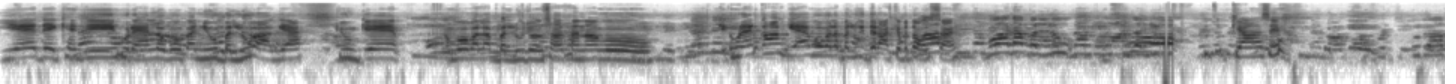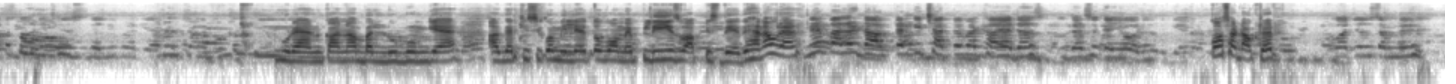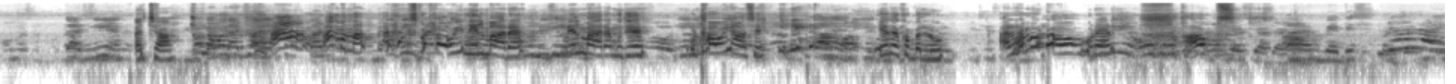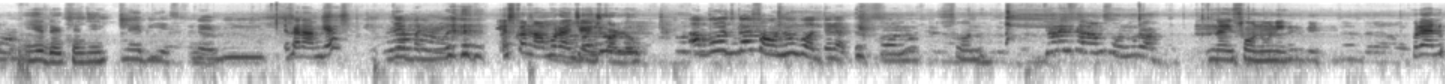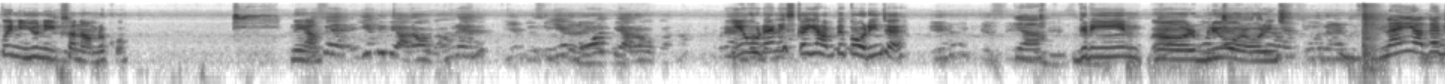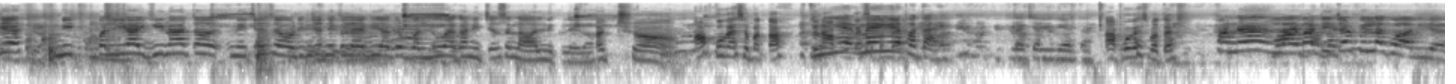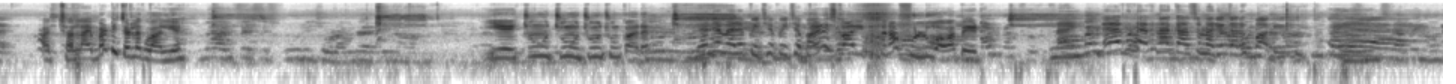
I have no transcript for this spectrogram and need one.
ये देखें जी हुरैन लोगों का न्यू बल्लू आ गया क्योंकि वो वाला बल्लू जो सा था ना वो हुरैन कहाँ गया है वो वाला बल्लू? इधर आके बताओ इस साइड। वो वाला बल्लू। क्या से? हुरैन का ना बल्लू घूम गया है। अगर किसी को मिले तो वो हमें प्लीज़ वापस दे दे है ना हुरैन? पहले डॉक्टर की छत पे बैठाया उधर से कहीं और कौन सा डॉक्टर वो जो गर्मी है। अच्छा। आ, आ, मम्मा इसको उठाओ ये नील मार रहा है। नील मार रहा है मुझे। उठाओ यहाँ से। ये देखो बल्लू। अरे हमें उठाओ आओ बेबी ये देखें जी। इसका बेबी इसका नाम क्या है? ये बल्लू है। इसका नाम हुरैन चेंज कर लो। अब वो उसका सोनू बोलते रहते हैं। सोनू। नहीं सोनू नहीं। हुरैन कोई यूनिक सा नाम रखो। नहीं आप ये भी प्यारा होगा हुरैन ये ये बहुत प्यारा होगा ना ये हुरैन इसका यहाँ पे तो ऑरेंज है। क्या? ग्रीन और ब्लू और ऑरेंज नहीं अगर ये बल्ली आएगी ना तो नीचे से ऑरेंज निकलेगी अगर बल्लू आएगा नीचे से लाल निकलेगा। अच्छा। आपको कैसे पता? इतना आपको ये कैसे मैं ये पता पता है। तो चल गया था। आपको कैसे पता है? हमने लाइबा टीचर फिर लगवा ली है। अच्छा लाइबा टीचर लगवा लिए। ही ये चू चू चू चू कर रहा है। नहीं नहीं मेरे पीछे पीछे भाग इसका ये कितना फुल्लू हुआ हुआ पेट। नहीं। एक देखना कैसे मेरी तरफ़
